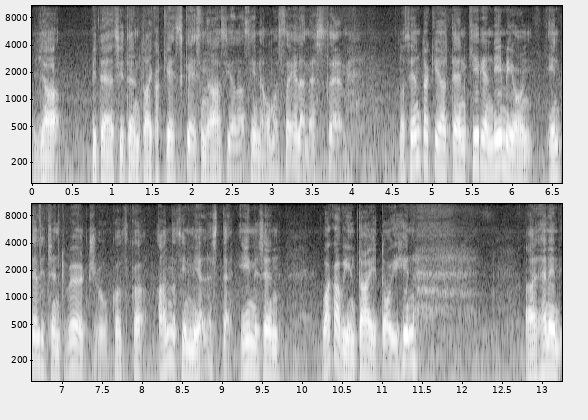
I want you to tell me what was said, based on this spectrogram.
ja pitää sitä nyt aika keskeisenä asiana siinä omassa elämässään. No sen takia tämän kirjan nimi on Intelligent Virtue, koska Annasin mielestä ihmisen vakaviin taitoihin, hänen,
